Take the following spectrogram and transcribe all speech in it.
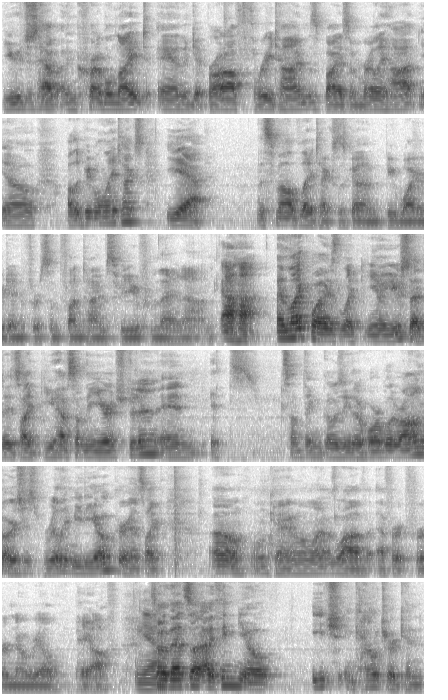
you just have an incredible night, and get brought off three times by some really hot, you know, other people in latex. Yeah, the smell of latex is going to be wired in for some fun times for you from then on. uh-huh. And likewise, like you know, you said it's like you have something you're interested in, and it's something goes either horribly wrong or it's just really mediocre, and it's like, oh, okay, well that was a lot of effort for no real payoff. Yeah. So that's uh, I think you know each encounter can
